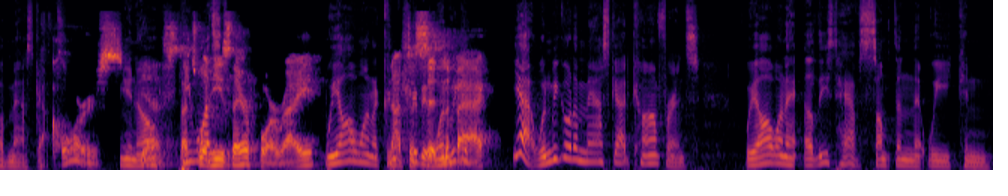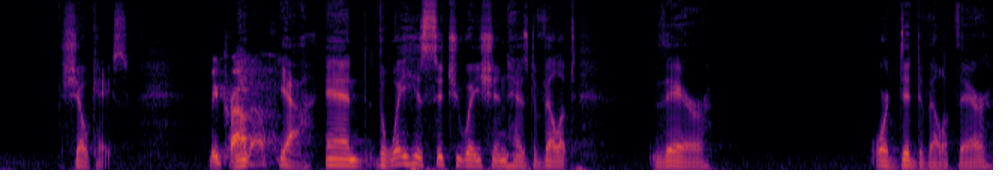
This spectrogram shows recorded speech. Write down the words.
of mascots. Of course. You know, yes, that's what he's to, there for, right? We all want to contribute. Not to sit when in the back. Go, yeah, when we go to mascot conference, we all want to at least have something that we can showcase be proud of. Yeah, and the way his situation has developed there, or did develop there,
